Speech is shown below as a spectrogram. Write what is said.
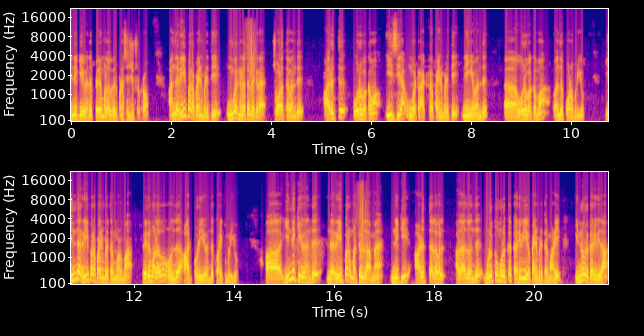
இன்னைக்கு வந்து பெருமளவு விற்பனை செஞ்சுட்டு இருக்கிறோம் அந்த ரீப்பரை பயன்படுத்தி உங்க நிலத்துல இருக்கிற சோளத்தை வந்து அறுத்து ஒரு பக்கமா ஈஸியா உங்க டிராக்டரை பயன்படுத்தி நீங்க வந்து ஒரு பக்கமா வந்து போட முடியும். இந்த ரீப்பரை பயன்படுத்துற மூலமா பெருமளவு வந்து ஆட்கூலியை வந்து குறைக்க முடியும். இன்னைக்கு வந்து இந்த ரீப்பர் மட்டும் இல்லாம இன்னைக்கு அடுத்த லெவல் அதாவது வந்து முழுக்க முழுக்க கருவியை பயன்படுத்துற மாதிரி இன்னொரு கருவி தான்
